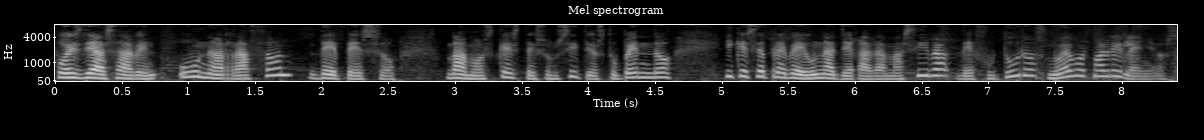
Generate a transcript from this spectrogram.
Pues ya saben, una razón de peso. Vamos, que este es un sitio estupendo y que se prevé una llegada masiva de futuros nuevos madrileños.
